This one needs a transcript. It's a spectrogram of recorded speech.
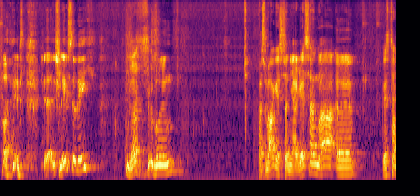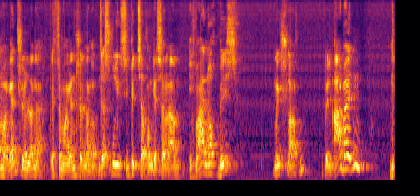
Freund, schläfst du nicht? Das ist übrigens. Was war gestern? Ja, gestern war. Äh, gestern war ganz schön lange. Gestern war ganz schön lange. Das ist übrigens die Pizza von gestern Abend. Ich war noch bis. Nicht schlafen? Will arbeiten?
